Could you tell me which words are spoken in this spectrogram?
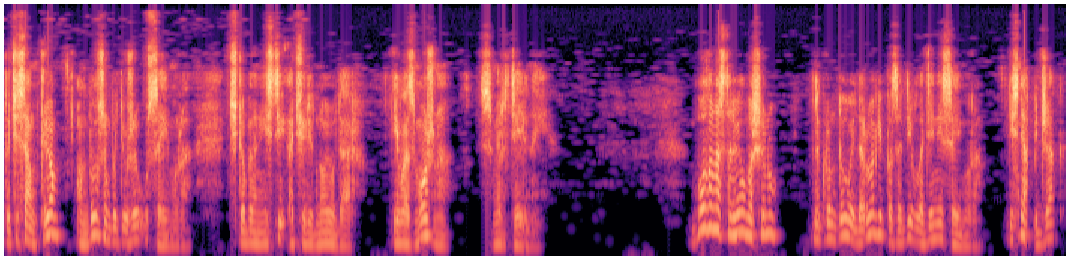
то часам к трем он должен быть уже у Сеймура, чтобы нанести очередной удар. И, возможно, смертельный. Болон остановил машину на грунтовой дороге позади владений Сеймура и, сняв пиджак,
